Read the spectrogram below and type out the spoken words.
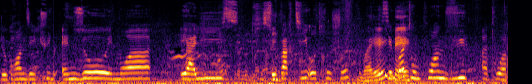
de grandes études. Enzo et moi et Alice qui sont partis autre chose. Ouais, C'est quoi ton point de vue à toi?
